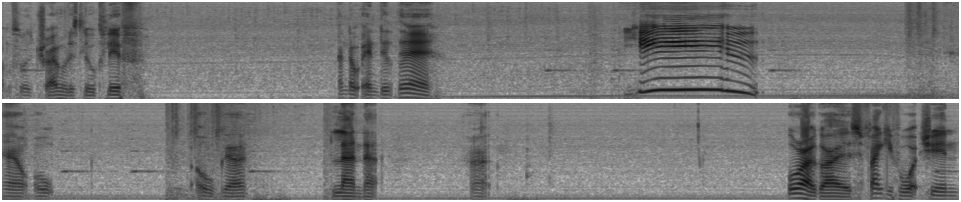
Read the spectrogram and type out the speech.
I'm just going to over this little cliff. And I'll end it there. Yee! Ow, oh. Oh god. Land that. Alright. Alright guys, thank you for watching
